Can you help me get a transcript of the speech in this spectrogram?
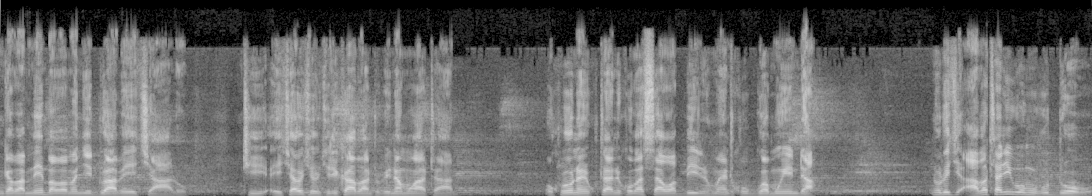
nga bamemba bamanyiddwa ab'ekyalo. Nti ekyalo kino kiriko abantu bina mu ataano. Okulonda nekutandika oba ssaawa bbiri nomanya nti kuggwa mwenda. Nolwekyo abataliiwo mu budde obwo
